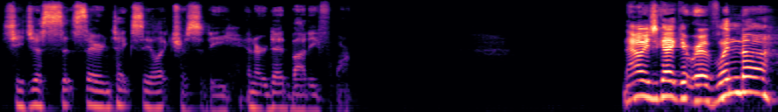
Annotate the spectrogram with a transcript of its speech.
She just sits there and takes the electricity in her dead body form. Now he's got to get rid of Linda.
